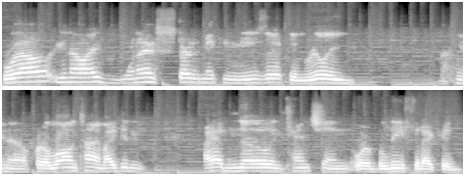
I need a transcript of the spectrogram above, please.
Well you know i when i started making music and really you know for a long time i didn't I had no intention or belief that I could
